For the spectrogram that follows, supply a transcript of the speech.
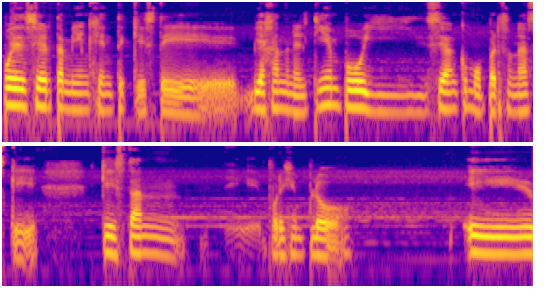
puede ser también gente que esté viajando en el tiempo y sean como personas que, que están, eh, por ejemplo, eh,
